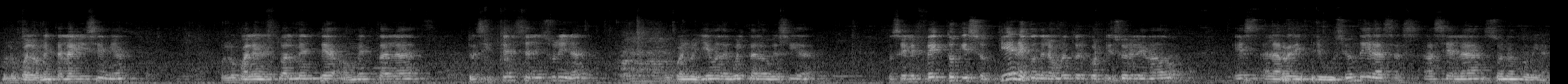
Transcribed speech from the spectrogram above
con lo cual aumenta la glicemia, con lo cual eventualmente aumenta la resistencia a la insulina, lo cual nos lleva de vuelta a la obesidad. Entonces el efecto que se obtiene con el aumento del cortisol elevado es a la redistribución de grasas hacia la zona abdominal.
